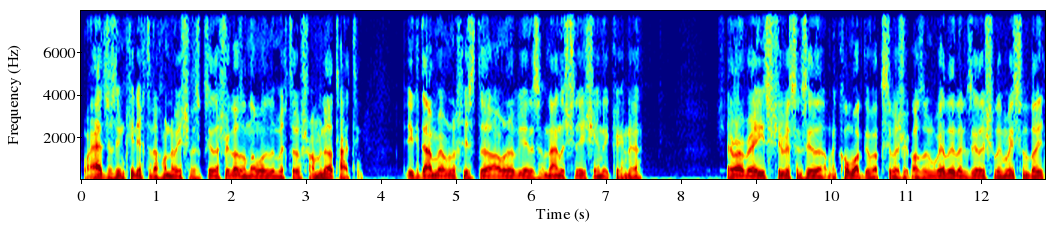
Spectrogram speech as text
Or adds just in Kinichterach when the Mesiv Shigos and no one of the Michter from Minot Harting. Ik dam yom khista awra vienes am nang shne shne kene. Reis shivas and me kom wak devak siva shak azon vele like zela shle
